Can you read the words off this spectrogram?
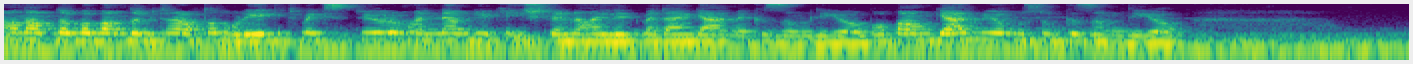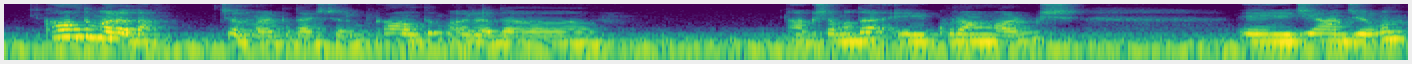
anamda, babamda bir taraftan oraya gitmek istiyorum. Annem diyor ki işlerini halletmeden gelme kızım diyor. Babam gelmiyor musun kızım diyor. Kaldım arada canım arkadaşlarım, kaldım arada. Akşama da e, Kur'an varmış e, Cihancığımın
